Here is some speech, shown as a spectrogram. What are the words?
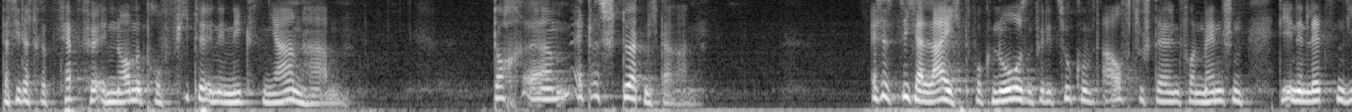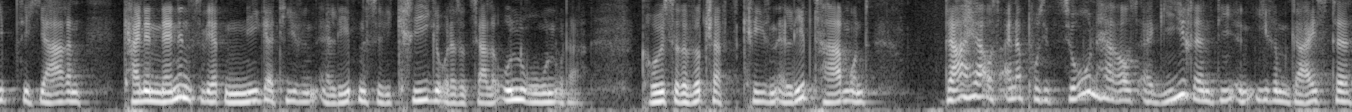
dass sie das Rezept für enorme Profite in den nächsten Jahren haben. Doch ähm, etwas stört mich daran. Es ist sicher leicht, Prognosen für die Zukunft aufzustellen von Menschen, die in den letzten 70 Jahren keine nennenswerten negativen Erlebnisse wie Kriege oder soziale Unruhen oder größere Wirtschaftskrisen erlebt haben und daher aus einer Position heraus agieren, die in ihrem Geiste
